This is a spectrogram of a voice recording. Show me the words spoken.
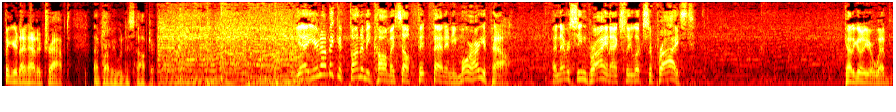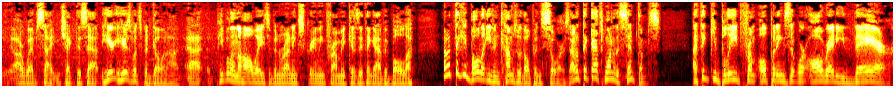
Figured I'd had her trapped. That probably wouldn't have stopped her. Yeah, you're not making fun of me calling myself fit fat anymore, are you, pal? I've never seen Brian actually look surprised. Got to go to your web, our website and check this out. Here, here's what's been going on. Uh, people in the hallways have been running, screaming from me because they think I have Ebola. I don't think Ebola even comes with open sores. I don't think that's one of the symptoms. I think you bleed from openings that were already there.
